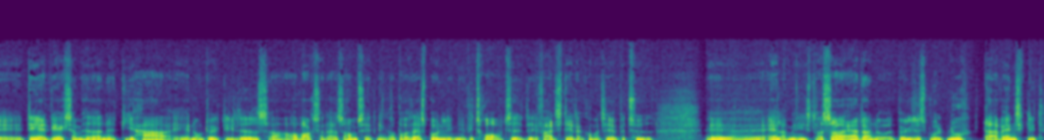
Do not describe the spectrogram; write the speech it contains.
øh, det, at virksomhederne de har øh, nogle dygtige ledelser og vokser deres omsætninger på deres bundlinje, vi tror over tid, det er faktisk det, der kommer til at betyde øh, allermest. Og så er der noget bølgeskvulp nu, der er vanskeligt,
